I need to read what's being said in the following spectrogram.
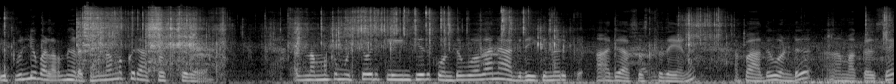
ഈ പുല്ല് വളർന്നു കിടക്കുമ്പോൾ നമുക്കൊരു അസ്വസ്ഥതയാണ്. അത് നമുക്ക് മുറ്റം ഒരു ക്ലീൻ ചെയ്ത് കൊണ്ടുപോകാൻ ആഗ്രഹിക്കുന്ന ഒരു ഒരു അസ്വസ്ഥതയാണ്. അപ്പോൾ അതുകൊണ്ട് മക്കൾസെ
